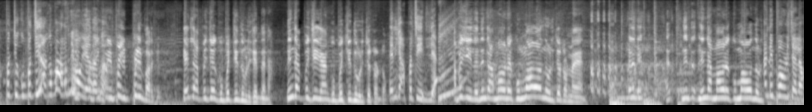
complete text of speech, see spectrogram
അപ്പച്ചി കുപ്പച്ചി അങ്ങ് പറഞ്ഞു പോയി അതങ്ങ്. ഇപ്പൊ ഇപ്പഴും പറഞ്ഞു. എന്റെ അപ്പച്ചിയെ കുപ്പച്ചിന്ന് വിളിച്ചെന്തിനാ നിന്റെ അപ്പച്ചിയെ ഞാൻ കുപ്പച്ചിന്ന് വിളിച്ചിട്ടുണ്ടോ? എനിക്ക് അപ്പച്ചി ഇല്ല. അപ്പച്ചി ഇല്ല നിന്റെ അമ്മാവനെ കുമ്മാവെന്ന് വിളിച്ചിട്ടുണ്ടോ ഞാൻ? നിന്റെ അമ്മാവനെ കുമ്മാവെന്ന് വിളിച്ചു ഇപ്പൊ വിളിച്ചല്ലോ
